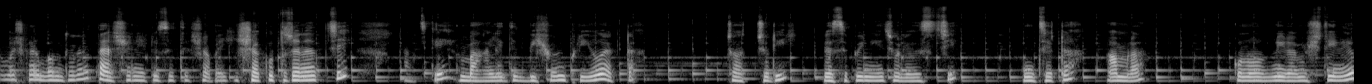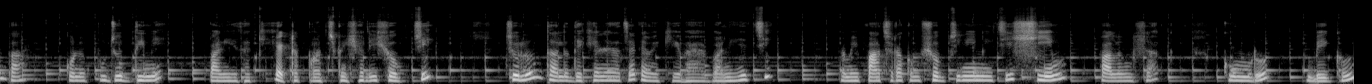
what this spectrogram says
নমস্কার বন্ধুরা প্যাশন এটুসিতে সবাইকে স্বাগত জানাচ্ছি। আজকে বাঙালিদের ভীষণ প্রিয় একটা চচ্চড়ির রেসিপি নিয়ে চলে এসেছি, যেটা আমরা কোনো নিরামিষ দিনে বা কোনো পুজোর দিনে বানিয়ে থাকি, একটা পাঁচমিশালি সবজি। চলুন তাহলে দেখে নেওয়া যাক আমি কীভাবে বানিয়েছি। আমি পাঁচ রকম সবজি নিয়ে নিয়েছি, শিম, পালং শাক, কুমড়ো, বেগুন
